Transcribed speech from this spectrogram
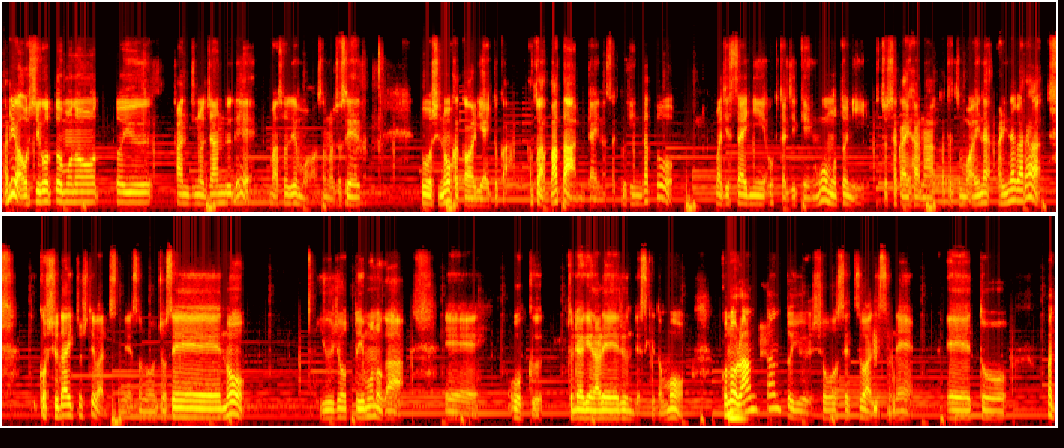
あるいはお仕事ものという感じのジャンルでまあそれでもその女性同士の関わり合いとかあとはバターみたいな作品だと、まあ、実際に起きた事件をもとにちょっと社会派な形もありながら結構主題としてはですねその女性の友情というものが、えー多く取り上げられるんですけどもこの「ランタン」という小説はですねえっ、と、まあ、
